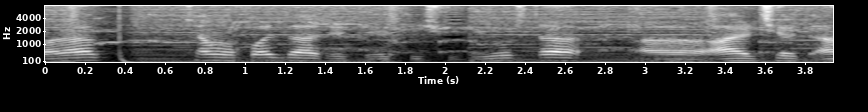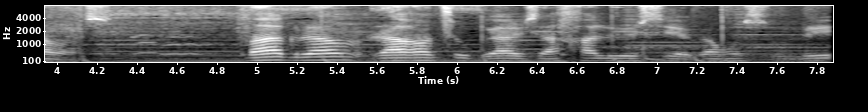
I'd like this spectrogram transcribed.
ვარა ჩამოხვალ დააჭერთ 1.7.2 და აირჩევთ ამას მაგრამ რაღაც უკვე არის ახალი ვერსია გამოსული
